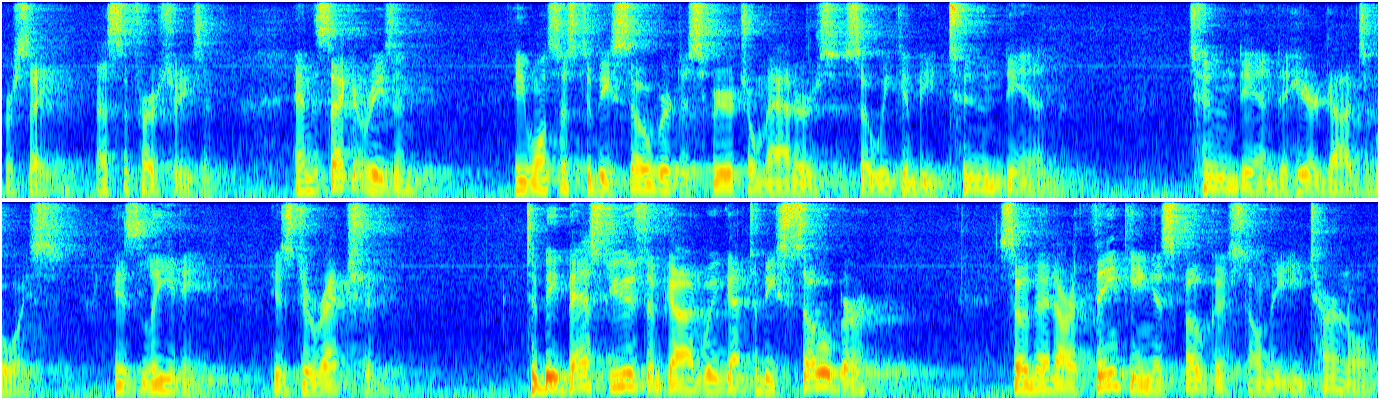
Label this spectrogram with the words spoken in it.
for Satan. That's the first reason. And the second reason, he wants us to be sober to spiritual matters so we can be tuned in, tuned in to hear God's voice, his leading, his direction. To be best used of God, we've got to be sober so that our thinking is focused on the eternal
